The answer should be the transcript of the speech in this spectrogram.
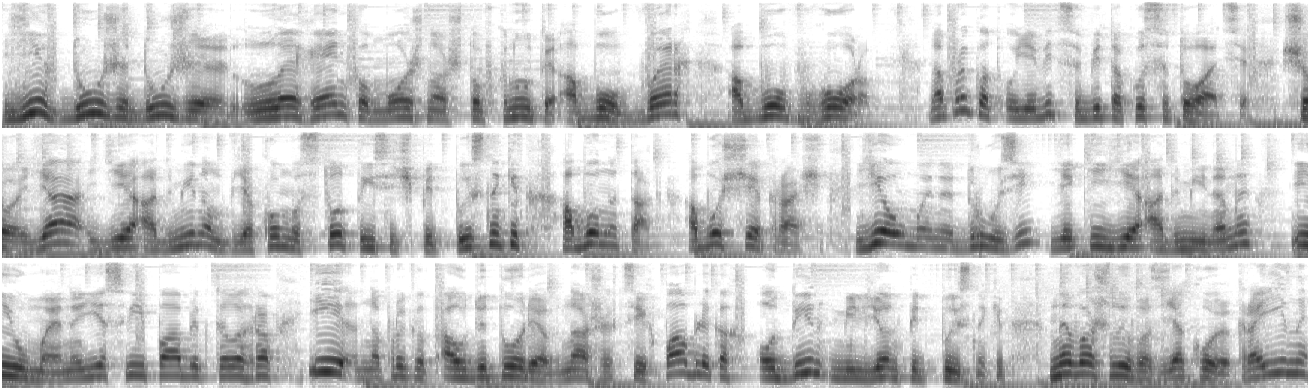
їх дуже-дуже легенько можна штовхнути або вверх, або вгору. Наприклад, уявіть собі таку ситуацію, що я є адміном, в якому 100 тисяч підписників, або не так, або ще краще. Є у мене друзі, які є адмінами, і у мене є свій паблік Telegram, і, наприклад, аудиторія в наших цих пабліках 1 мільйон підписників. Неважливо з якої країни,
